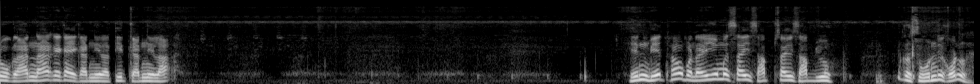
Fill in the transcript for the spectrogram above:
ลูกหลานนะใกล้ๆกันนี่ละติดกันนี่ละเห็นเบ็ดเฮาปานไหนยังมาใส่สับใส่สับอยู่ก็ศูนย์ที่คนล่ะ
